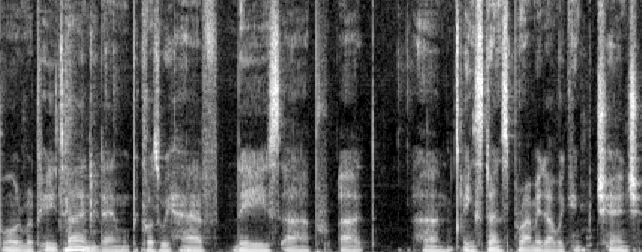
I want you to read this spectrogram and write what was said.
repeater and then because we have these uh, uh, um, instance parameter we can change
